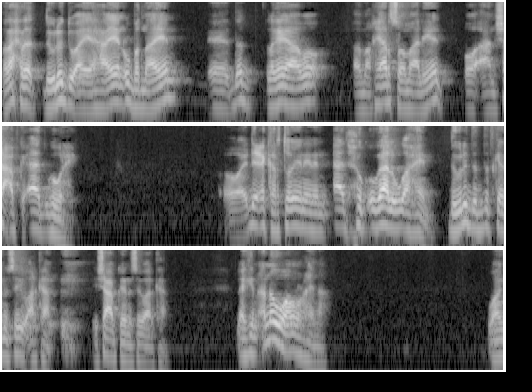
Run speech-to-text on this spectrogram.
madaxda dowladdu ay ahaayeen u badnaayeen dad laga yaabo ama akhyaar soomaaliyeed oo aan shacabka aada uga warhayn oo ay dhici karto inaynan aada xog ogaal ugu ahayn dowladda dadkeenu say u arkaan iyo shacabkeenu say u arkaan. Laakiin annagu waan u rahaynaa waan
